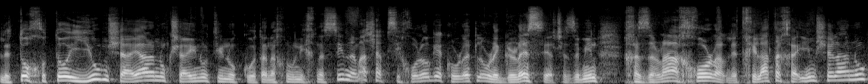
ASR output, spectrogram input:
לתוך אותו איום שהיה לנו כשהיינו תינוקות. אנחנו נכנסים למה שהפסיכולוגיה קוראת לו רגרסיה, שזה מין חזרה אחורה לתחילת החיים שלנו.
